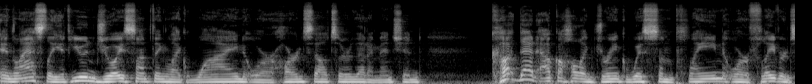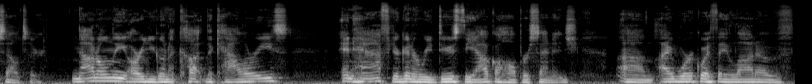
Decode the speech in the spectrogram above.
and lastly, if you enjoy something like wine or hard seltzer that I mentioned, cut that alcoholic drink with some plain or flavored seltzer. Not only are you going to cut the calories in half, you're going to reduce the alcohol percentage. Um, I work with a lot of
